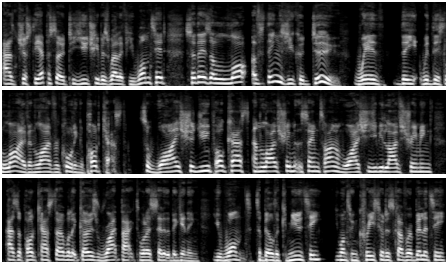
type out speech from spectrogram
as just the episode to YouTube as well if you wanted. So there's a lot of things you could do with the with this live and live recording a podcast. So why should you podcast and live stream at the same time? And why should you be live streaming as a podcaster? Well, it goes right back to what I said at the beginning. You want to build a community, you want to increase your discoverability,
